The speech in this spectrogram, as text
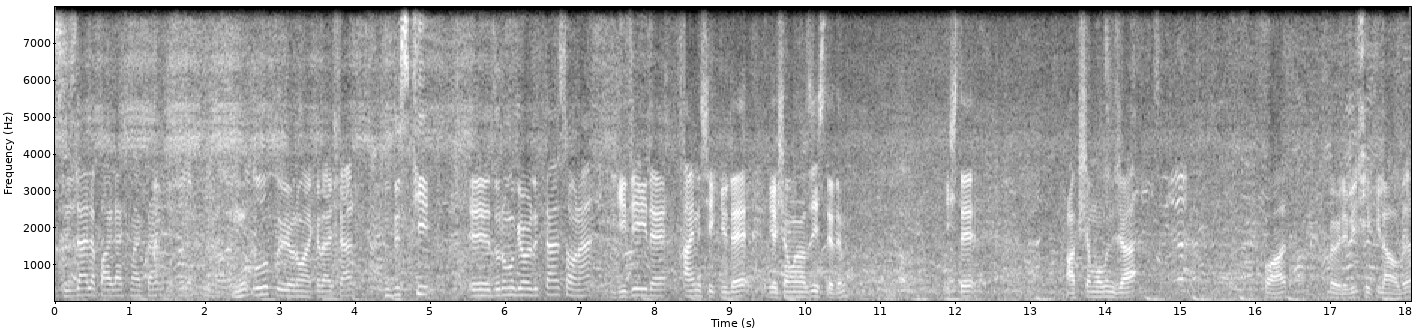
sizlerle paylaşmaktan mutluluk duyuyorum arkadaşlar. Gündüzki e, durumu gördükten sonra geceyi de aynı şekilde yaşamanızı istedim. İşte akşam olunca fuar böyle bir şekil aldı.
